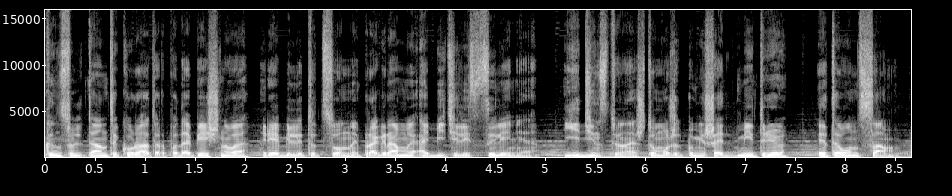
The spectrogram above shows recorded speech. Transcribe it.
консультант и куратор подопечного реабилитационной программы «Обитель исцеления». Единственное, что может помешать Дмитрию, это он сам –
